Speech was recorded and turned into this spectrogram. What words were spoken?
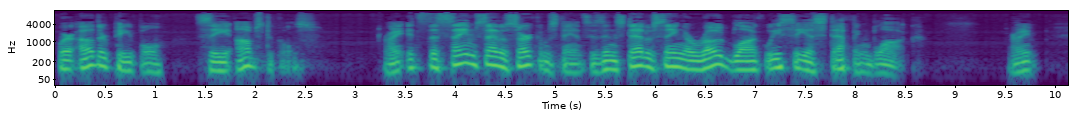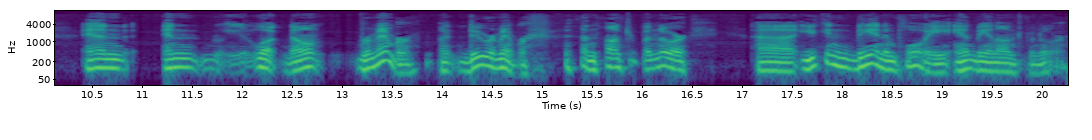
where other people see obstacles, right? It's the same set of circumstances. Instead of seeing a roadblock, we see a stepping block, right? And, and look, don't remember, do remember an entrepreneur, uh, you can be an employee and be an entrepreneur.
